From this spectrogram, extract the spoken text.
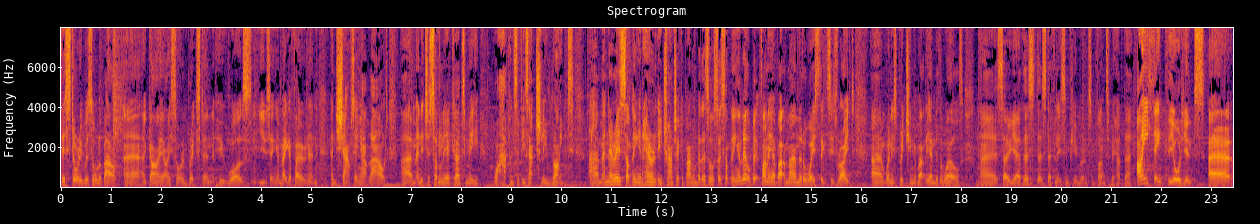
this story was all about uh, a guy I saw in Brixton who was using a megaphone and, and shouting out loud. Um, and it just suddenly occurred to me what happens if he's actually right? Um, and there is something inherently tragic about him, but there's also something a little bit funny about a man that always thinks he's right uh, when he's preaching about the end of the world. Uh, so, yeah, there's, there's definitely some humour and some fun to be had there. I think the audience, uh,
